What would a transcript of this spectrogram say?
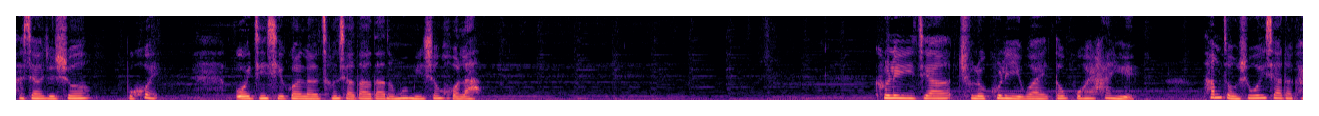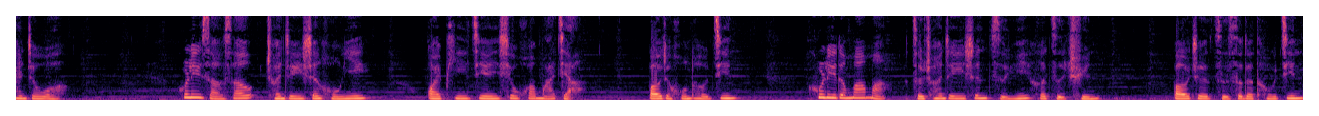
他笑着说：“不会，我已经习惯了从小到大的牧民生活了。”库利一家除了库利以外都不会汉语，他们总是微笑的看着我。库利嫂嫂穿着一身红衣，外披一件绣花马甲，包着红头巾；库利的妈妈则穿着一身紫衣和紫裙，包着紫色的头巾。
